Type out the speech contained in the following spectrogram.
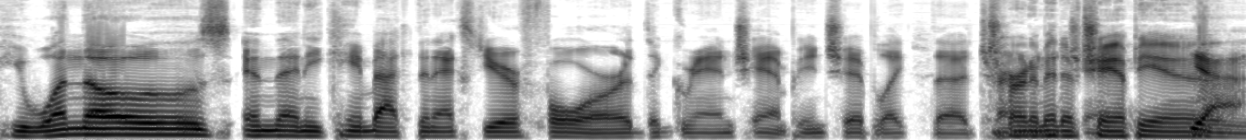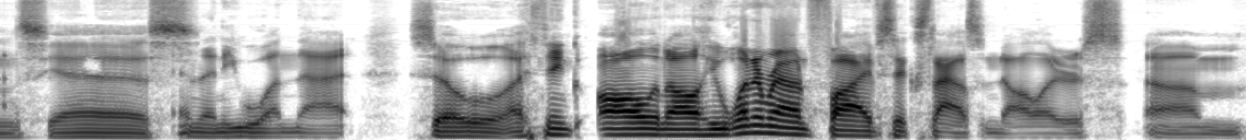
he won those, and then he came back the next year for the grand championship, like the Tournament of champ- Champions. Yes. and then he won that. So I think all in all, he won around five six thousand dollars um,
